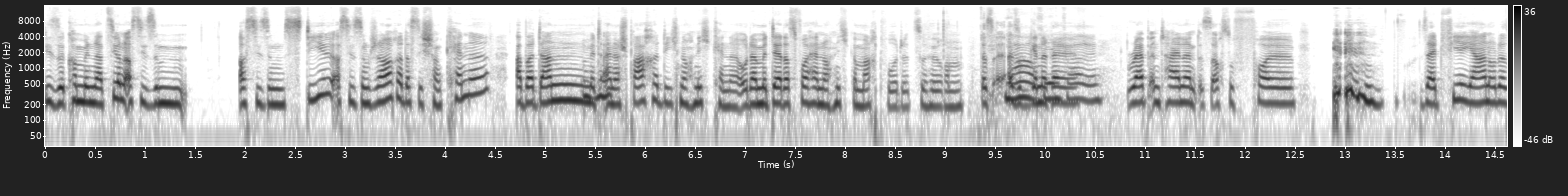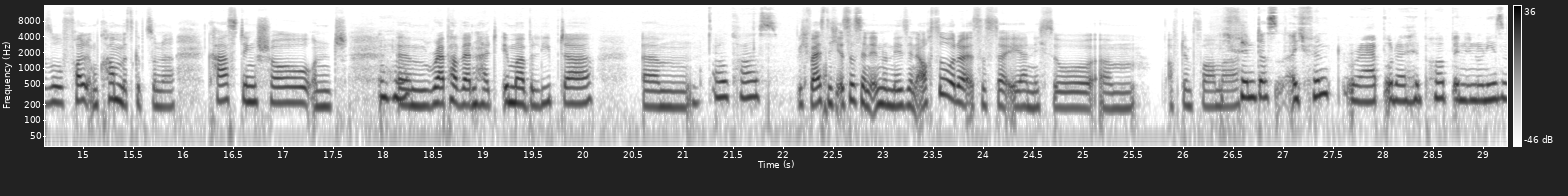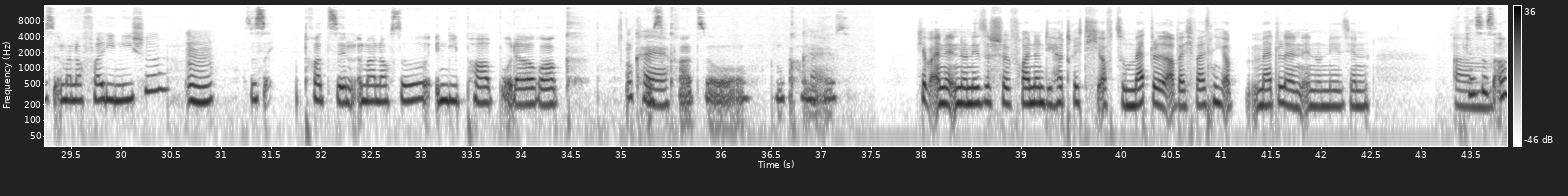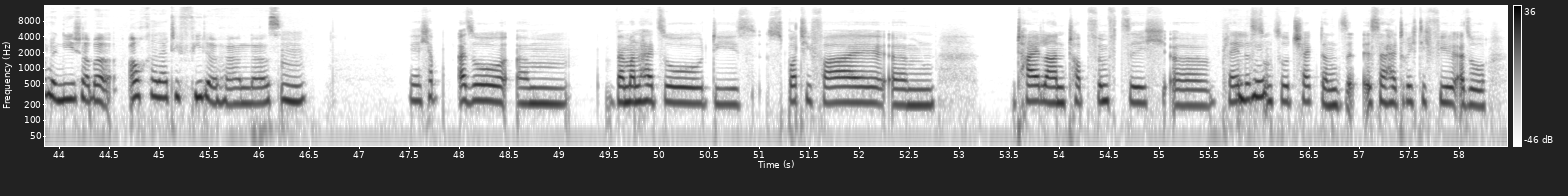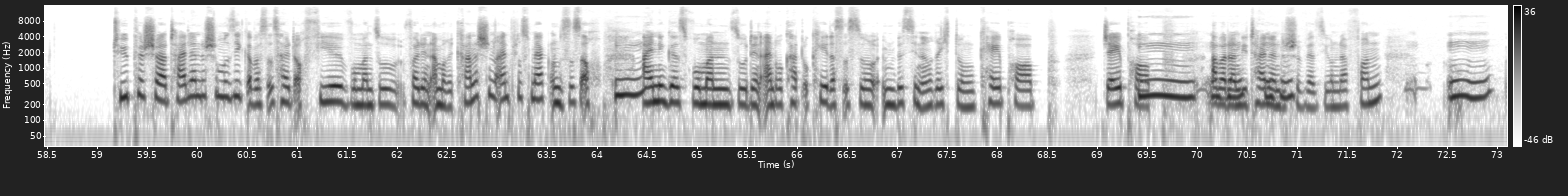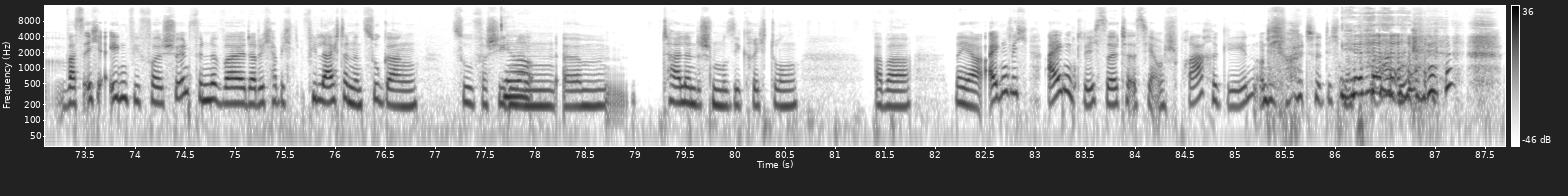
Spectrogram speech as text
diese Kombination aus diesem aus diesem Stil, aus diesem Genre, das ich schon kenne, aber dann mhm. mit einer Sprache, die ich noch nicht kenne oder mit der das vorher noch nicht gemacht wurde, zu hören. Das, ja, also generell Rap in Thailand ist auch so voll seit vier Jahren oder so voll im Kommen. Es gibt so eine Casting-Show und mhm. ähm, Rapper werden halt immer beliebter. Ähm, oh krass ich weiß nicht, ist es in Indonesien auch so oder ist es da eher nicht so ähm, auf dem Format? Ich finde das, finde Rap oder Hip-Hop in Indonesien ist immer noch voll die Nische. Mhm. Es ist trotzdem immer noch so Indie-Pop oder Rock, okay. was gerade so im Kommen okay. ist. Ich habe eine indonesische Freundin, die hört richtig oft so Metal, aber ich weiß nicht, ob Metal in Indonesien. Ähm, das ist auch eine Nische, aber auch relativ viele hören das. Mhm. Ja, ich habe also ähm, wenn man halt so die Spotify ähm, Thailand Top 50 äh, Playlists mhm. und so checkt, dann ist da halt richtig viel, also typischer thailändische Musik, aber es ist halt auch viel, wo man so voll den amerikanischen Einfluss merkt und es ist auch mhm. einiges, wo man so den Eindruck hat, okay, das ist so ein bisschen in Richtung K-Pop, J-Pop, mhm. aber dann die thailändische mhm. Version davon. Mhm. Was ich irgendwie voll schön finde, weil dadurch habe ich viel leichter einen Zugang zu verschiedenen ja. ähm, thailändischen Musikrichtungen. Aber naja, eigentlich, eigentlich sollte es ja um Sprache gehen und ich wollte dich noch fragen,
